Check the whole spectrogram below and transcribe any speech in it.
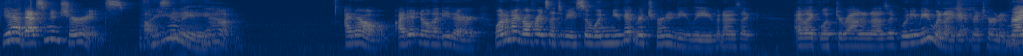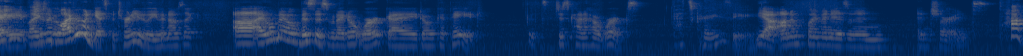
Yeah, that's an insurance policy. Really? Yeah. I know. I didn't know that either. One of my girlfriends said to me, "So when you get maternity leave," and I was like, I like looked around and I was like, "What do you mean when I get maternity Right? leave?" Like She's like, "Well, everyone gets maternity leave," and I was like, uh, "I own my own business. When I don't work, I don't get paid. It's just kind of how it works." That's crazy. Yeah, unemployment is an insurance, Huh.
